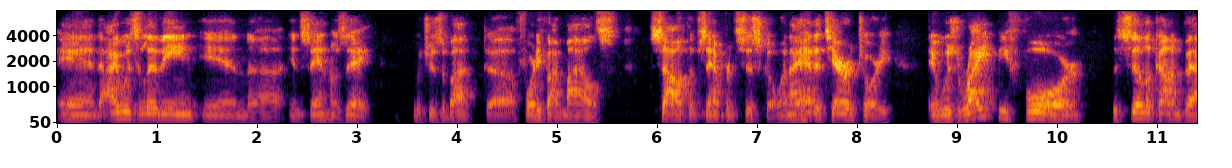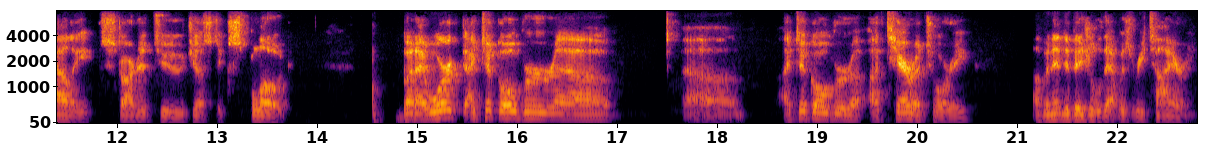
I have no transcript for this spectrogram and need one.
and I was living in uh, in San Jose, which is about uh, 45 miles south of San Francisco. And I had a territory. It was right before the Silicon Valley started to just explode. But I worked, I took over uh, uh, I took over a, a territory of an individual that was retiring.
